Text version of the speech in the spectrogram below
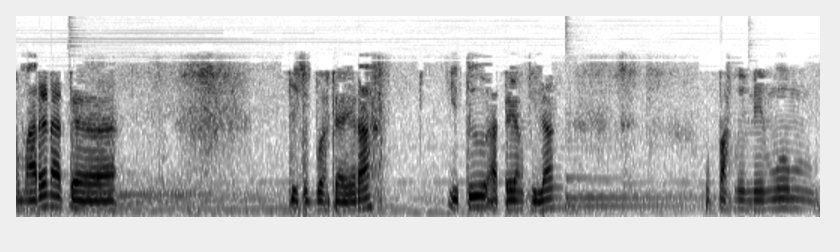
Kemarin ada di sebuah daerah itu ada yang bilang upah minimum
